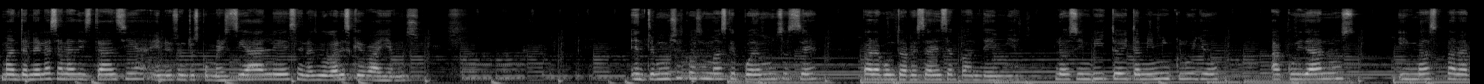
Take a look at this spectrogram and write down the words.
mantener la sana distancia en los centros comerciales, en los lugares que vayamos. Entre muchas cosas más que podemos hacer para contrarrestar esta pandemia. Los invito y también me incluyo a cuidarnos y más para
